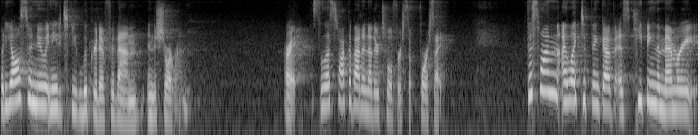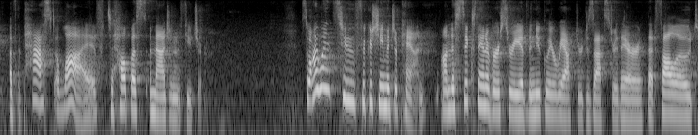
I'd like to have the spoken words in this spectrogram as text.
But he also knew it needed to be lucrative for them in the short run. All right, so let's talk about another tool for foresight. This one I like to think of as keeping the memory of the past alive to help us imagine the future. So I went to Fukushima, Japan, on the sixth anniversary of the nuclear reactor disaster there that followed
